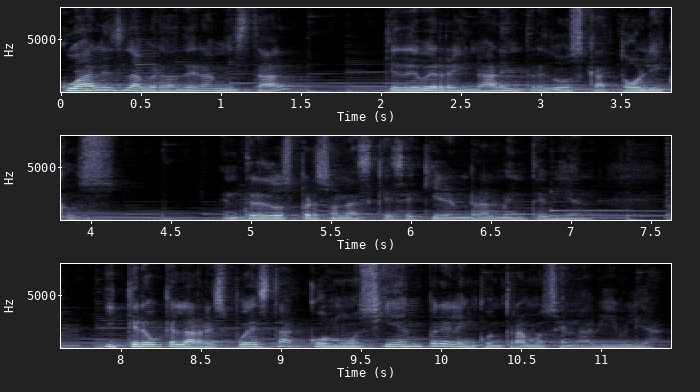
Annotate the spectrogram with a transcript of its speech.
¿Cuál es la verdadera amistad que debe reinar entre dos católicos, entre dos personas que se quieren realmente bien? Y creo que la respuesta, como siempre, la encontramos en la Biblia.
